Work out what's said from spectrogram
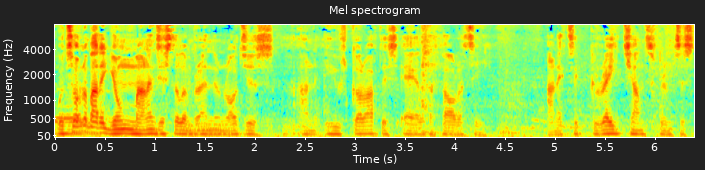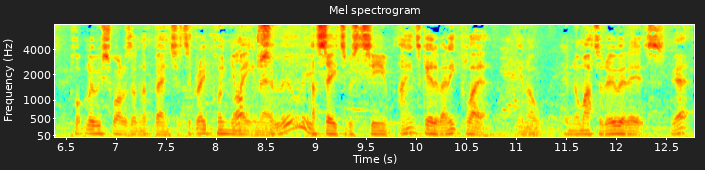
we're talking about a young manager still in Brendan Rodgers, and who's got to have this air of authority. And it's a great chance for him to put Luis Suarez on the bench. It's a great point you're making Absolutely. there. I say to his team, I ain't scared of any player, you know, no matter who it is. Yeah.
